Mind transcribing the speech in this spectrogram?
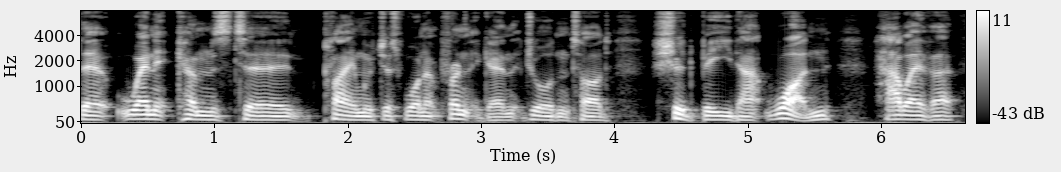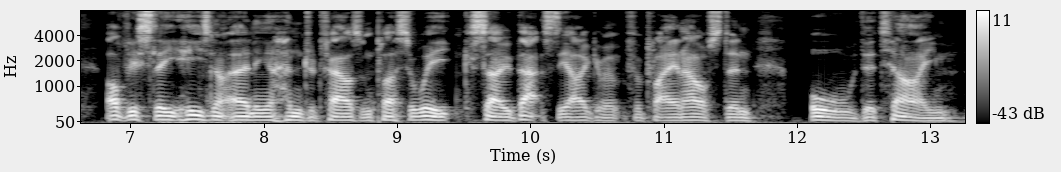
that when it comes to playing with just one up front again, that Jordan Todd should be that one. However, obviously he's not earning a hundred thousand plus a week, so that's the argument for playing Alston all the time.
